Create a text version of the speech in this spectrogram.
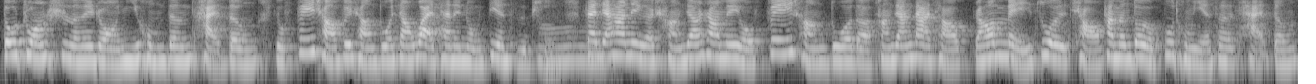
都装饰了那种霓虹灯、彩灯，有非常非常多像外滩那种电子屏，再加上那个长江上面有非常多的长江大桥，然后每一座桥它们都有不同颜色的彩灯，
